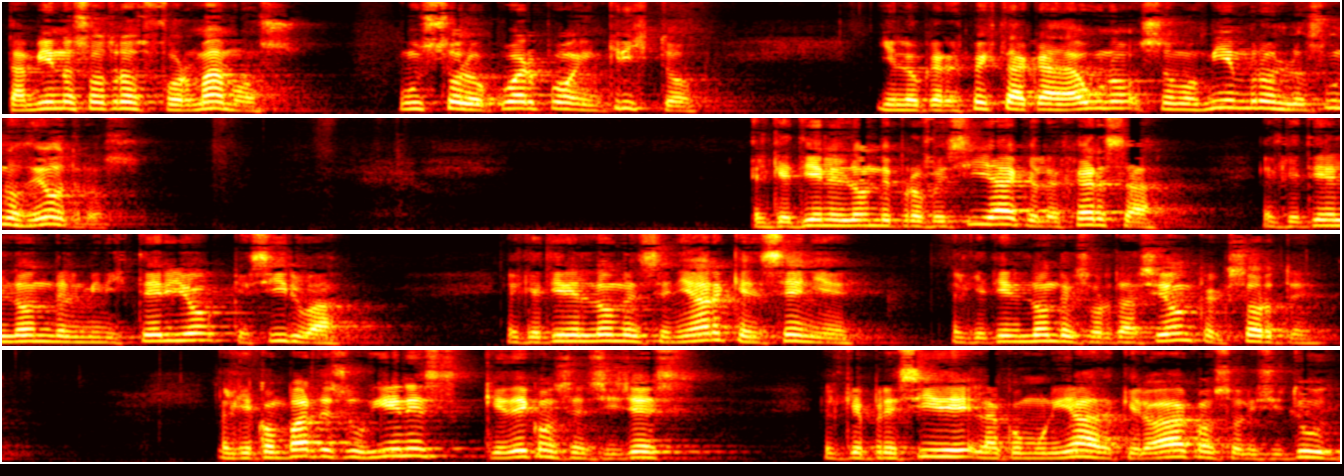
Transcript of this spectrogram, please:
también nosotros formamos un solo cuerpo en Cristo y en lo que respecta a cada uno somos miembros los unos de otros. El que tiene el don de profecía, que lo ejerza. El que tiene el don del ministerio, que sirva. El que tiene el don de enseñar, que enseñe. El que tiene el don de exhortación, que exhorte. El que comparte sus bienes, que dé con sencillez. El que preside la comunidad, que lo haga con solicitud.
